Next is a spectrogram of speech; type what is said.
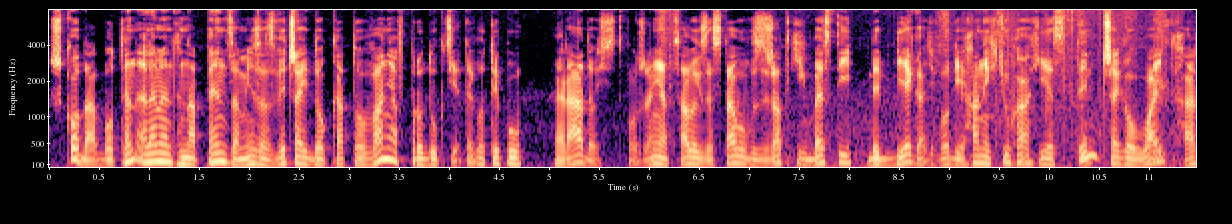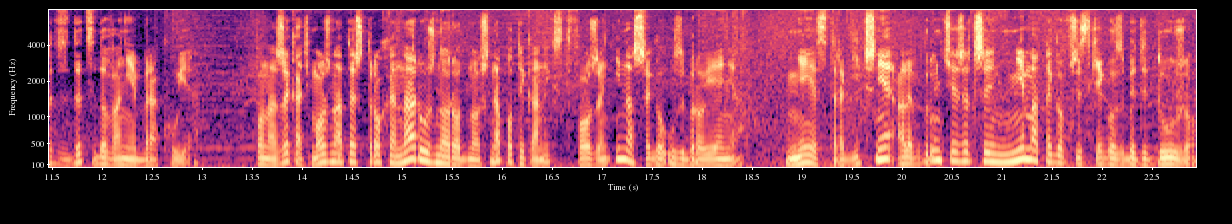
Szkoda, bo ten element napędza mnie zazwyczaj do katowania w produkcję tego typu. Radość stworzenia całych zestawów z rzadkich bestii, by biegać w odjechanych ciuchach, jest tym, czego Wild Hearts zdecydowanie brakuje. Ponarzekać można też trochę na różnorodność napotykanych stworzeń i naszego uzbrojenia. Nie jest tragicznie, ale w gruncie rzeczy nie ma tego wszystkiego zbyt dużo,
